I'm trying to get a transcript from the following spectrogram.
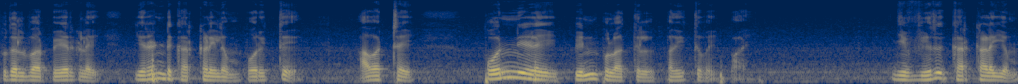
புதல்வர் பெயர்களை இரண்டு கற்களிலும் பொறித்து அவற்றை பொன்னிழை பின்புலத்தில் பதித்து வைப்பாய். இவ்விரு கற்களையும்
